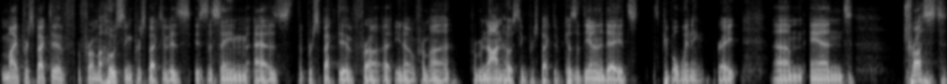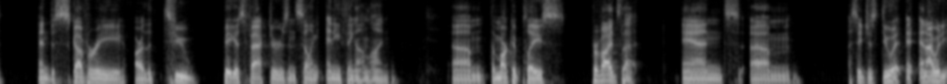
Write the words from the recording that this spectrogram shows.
my perspective from a hosting perspective is is the same as the perspective from uh, you know from a from a non-hosting perspective because at the end of the day it's it's people winning, right? Um, and trust and discovery are the two biggest factors in selling anything online. Um, the marketplace provides that, and um, I say just do it. And I would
